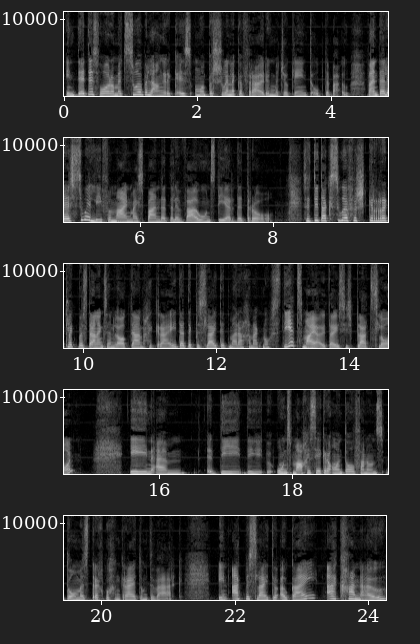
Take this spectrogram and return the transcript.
En dit is waarom dit so belangrik is om 'n persoonlike verhouding met jou kliënte op te bou, want hulle is so lief vir my en my span dat hulle wou ons deur dit dra. So toe ek so verskriklik bestellings in lockdown gekry dat ek besluit het maar dan gaan ek nog steeds my houthuisies plat slaan. En ehm um, die die ons mag 'n sekere aantal van ons dames terug begin kry het om te werk. En ek besluit toe, okay, ek gaan nou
